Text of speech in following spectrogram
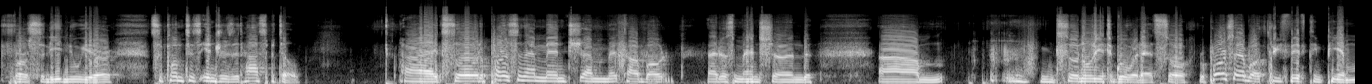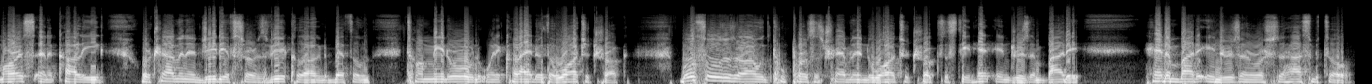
first of the new year, succumbed to his injuries at hospital. Alright, so the person I mentioned, I about, I just mentioned, um, so no need to go over that. So reports are about 3:15 p.m. Morris and a colleague were traveling in a JDF service vehicle along the Bethel Town Main Road when it collided with a water truck. Both soldiers, along with two persons traveling in the water truck, sustained head injuries and body head and body injuries and rushed to the hospital.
